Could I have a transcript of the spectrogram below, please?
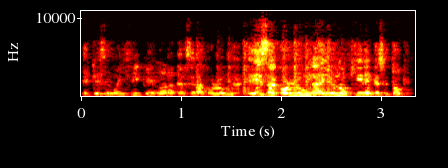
es que se modifique ¿no? la tercera columna. Esa columna ellos no quieren que se toque.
